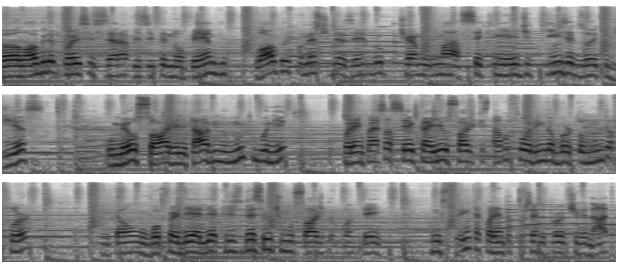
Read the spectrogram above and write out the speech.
ah, logo depois vocês fizeram a visita em novembro, logo no começo de dezembro tivemos uma sequinha de 15 a 18 dias. O meu soja, ele estava vindo muito bonito, porém com essa seca aí o soja que estava florindo abortou muita flor. Então vou perder ali, acredito nesse último soja que eu plantei, uns 30, 40% de produtividade.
